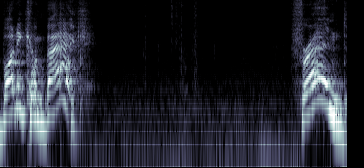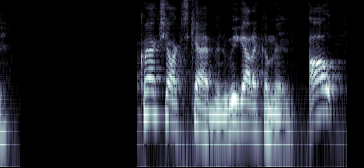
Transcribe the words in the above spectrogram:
Buddy, come back! Friend! Crackshot's cabin. We gotta come in. Oh!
